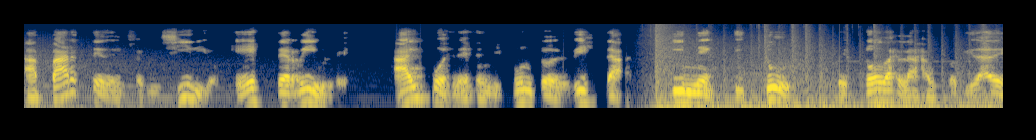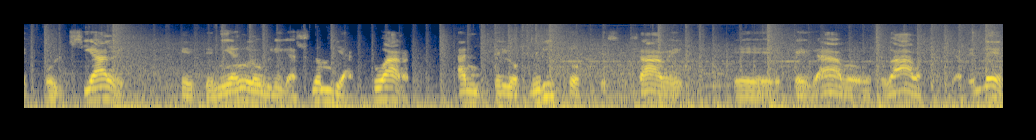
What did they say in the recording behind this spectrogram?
aparte del femicidio, que es terrible, hay pues desde mi punto de vista ineptitud de todas las autoridades policiales que tenían la obligación de actuar ante los gritos que se sabe eh, pegaba o daba a vender.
